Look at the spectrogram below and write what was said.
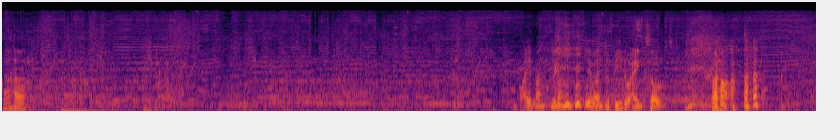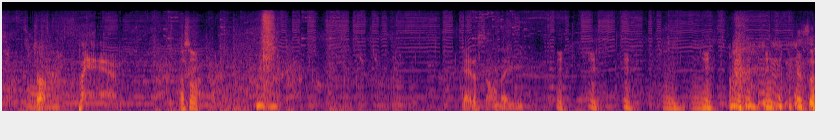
schau. Haha. Boah, jemand, jemand, jemand Torpedo eingesaugt. so, bam! Achso. Geiler Sound eigentlich. so.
